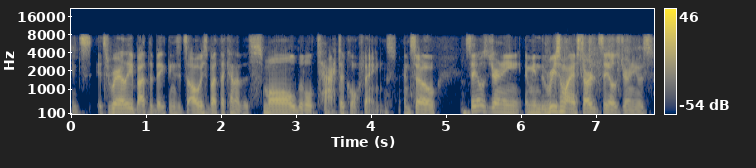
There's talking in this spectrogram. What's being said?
it's it's rarely about the big things. It's always about the kind of the small little tactical things. And so sales journey. I mean, the reason why I started sales journey was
